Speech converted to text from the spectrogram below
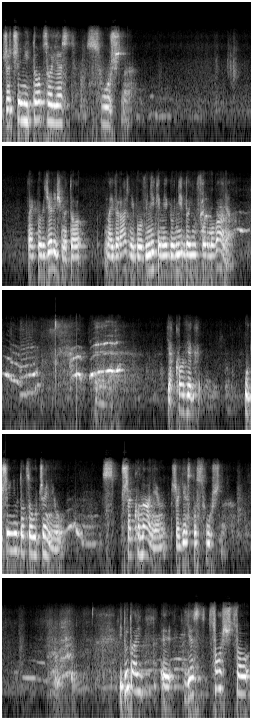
że czyni to, co jest słuszne. Tak jak powiedzieliśmy, to najwyraźniej było wynikiem jego niedoinformowania. Jakkolwiek uczynił to, co uczynił, z przekonaniem, że jest to słuszne. I tutaj y, jest coś, co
